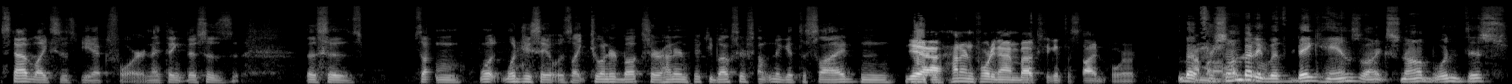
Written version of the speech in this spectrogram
Snob likes his GX4, and I think this is this is something. What would you say it was like two hundred bucks or one hundred and fifty bucks or something to get the slide and Yeah, 149 bucks to get the slide for it. But I'm for somebody with big hands like Snob, wouldn't this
